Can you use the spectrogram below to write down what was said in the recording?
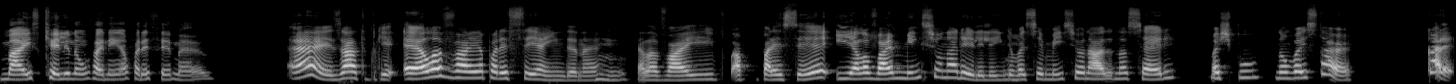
Mas que ele não vai nem aparecer, né? É, exato, porque ela vai aparecer ainda, né? Uhum. Ela vai aparecer e ela vai mencionar ele. Ele ainda uhum. vai ser mencionado na série, mas, tipo, não vai estar. Cara,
